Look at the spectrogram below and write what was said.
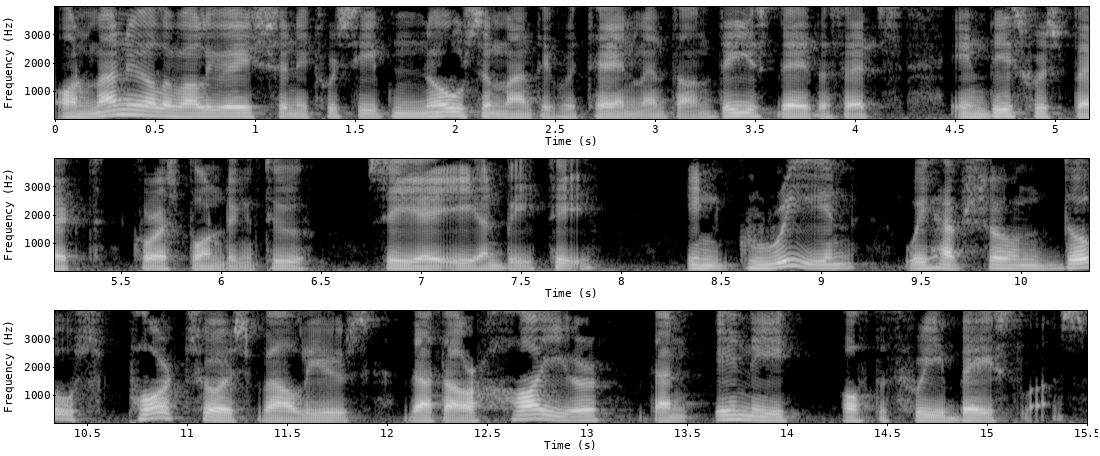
On manual evaluation, it received no semantic retainment on these datasets in this respect corresponding to CAE and BT. In green, we have shown those ParChoice values that are higher than any of the three baselines.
